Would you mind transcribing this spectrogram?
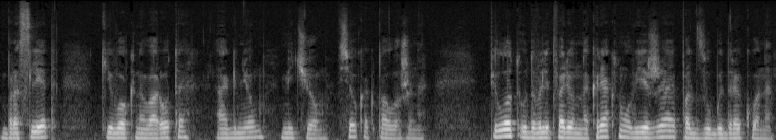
Браслет, кивок на ворота, огнем, мечом. Все как положено. Пилот удовлетворенно крякнул, въезжая под зубы дракона.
